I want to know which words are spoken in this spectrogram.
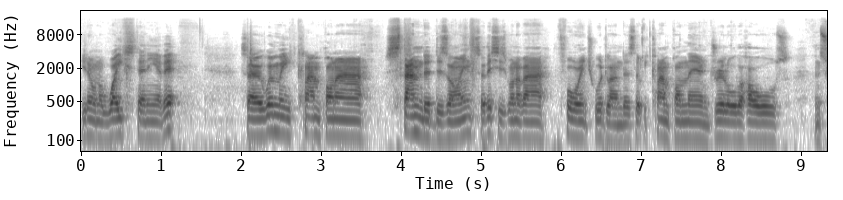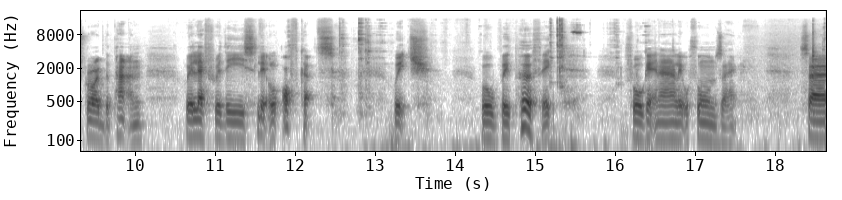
You don't want to waste any of it. So when we clamp on our standard design, so this is one of our 4 inch woodlanders that we clamp on there and drill all the holes and scribe the pattern, we're left with these little offcuts which will be perfect for getting our little thorns out. So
